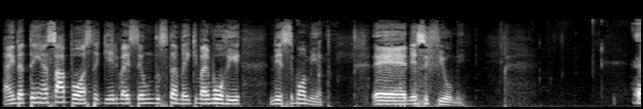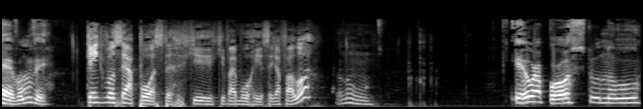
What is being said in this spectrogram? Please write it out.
Ainda tem essa aposta que ele vai ser um dos também que vai morrer nesse momento, é, nesse filme. É, vamos ver. Quem que você aposta que, que vai morrer? Você já falou? Eu não. Eu aposto no.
